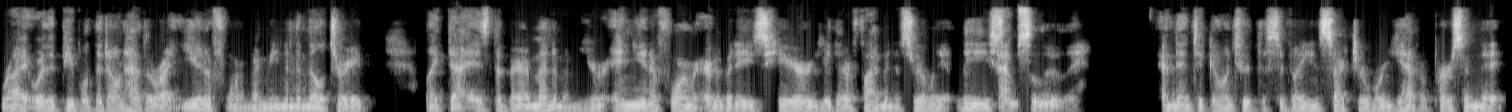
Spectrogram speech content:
right? Or the people that don't have the right uniform. I mean, in the military, like that is the bare minimum. You're in uniform. Everybody's here. You're there five minutes early at least. Absolutely. And then to go into the civilian sector where you have a person that,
